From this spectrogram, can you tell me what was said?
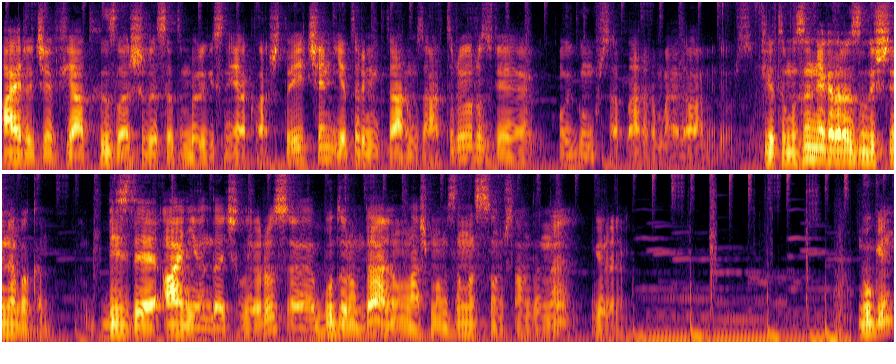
Ayrıca fiyat hızla aşırı satım bölgesine yaklaştığı için yatırım miktarımızı artırıyoruz ve uygun fırsatlar aramaya devam ediyoruz. Fiyatımızın ne kadar hızlı düştüğüne bakın. Biz de aynı yönde açılıyoruz. Ee, Bu durumda anlaşmamızın nasıl sonuçlandığını görelim. Bugün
